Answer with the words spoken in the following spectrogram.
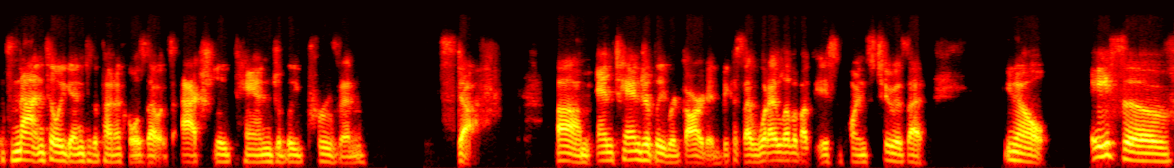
It's not until we get into the pentacles that it's actually tangibly proven stuff um, and tangibly regarded because I, what i love about the ace of coins too is that you know, ace of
